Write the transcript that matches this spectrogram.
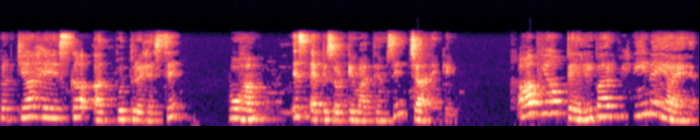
पर क्या है इसका अद्भुत रहस्य? वो हम इस एपिसोड के माध्यम से जानेंगे। आप यहाँ पहली बार भी ही नहीं आए हैं।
